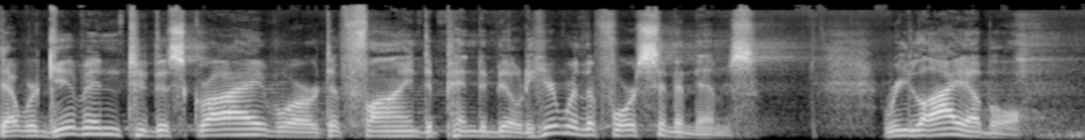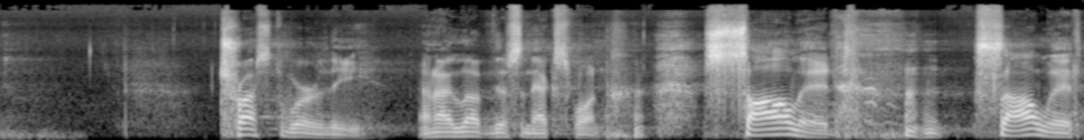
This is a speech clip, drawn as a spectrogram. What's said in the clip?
that were given to describe or define dependability. Here were the four synonyms reliable, trustworthy, and I love this next one solid, solid.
